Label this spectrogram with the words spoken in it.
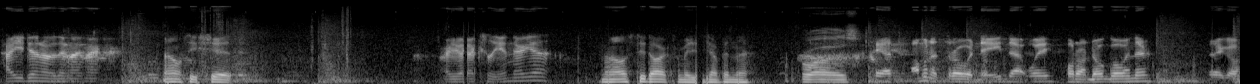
How you doing over there, Nightmare? I don't see shit. Are you actually in there yet? No, it's too dark for me to jump in there. Was. Hey, I, I'm gonna throw a nade that way. Hold on, don't go in there. There you go.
